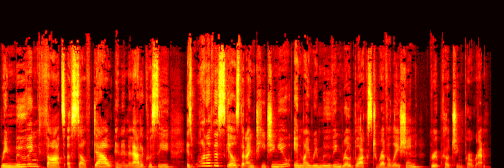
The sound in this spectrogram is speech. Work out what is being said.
Removing thoughts of self doubt and inadequacy is one of the skills that I'm teaching you in my Removing Roadblocks to Revelation group coaching program.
